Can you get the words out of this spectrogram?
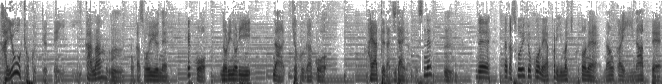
歌謡曲って言っていいかな？うん。なんかそういうね、結構ノリノリな曲がこう、流行ってた時代なんですね。うん。で、なんかそういう曲をね、やっぱり今聞くとね、なんかいいなって、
